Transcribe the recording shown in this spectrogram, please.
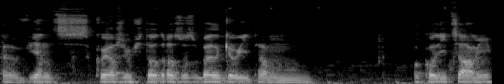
e, więc kojarzy mi się to od razu z Belgią i tam okolicami.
